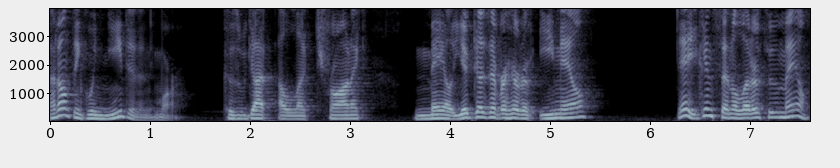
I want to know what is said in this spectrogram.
I don't think we need it anymore because we got electronic mail. You guys ever heard of email? Yeah, you can send a letter through the mail.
